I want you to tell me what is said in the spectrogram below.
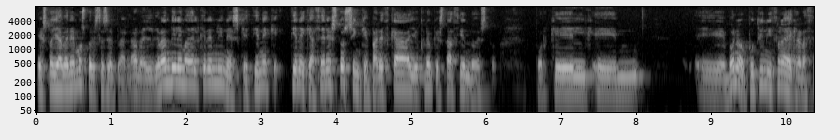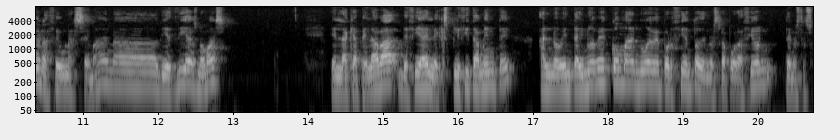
esto ya veremos, pero este es el plan. Ahora, el gran dilema del Kremlin es que tiene que, tiene que hacer esto sin que parezca, yo creo que está haciendo esto. Porque el, em, eh, bueno, Putin hizo una declaración hace una semana, diez días no más, en la que apelaba, decía él explícitamente, al 99,9% de nuestra población, de nuestros,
